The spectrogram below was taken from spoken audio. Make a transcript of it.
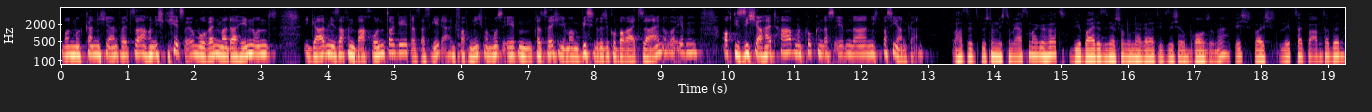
Man kann nicht einfach jetzt sagen, ich gehe jetzt irgendwo, renn mal dahin und egal, wenn die Sachen Bach runtergeht, das, das geht einfach nicht. Man muss eben tatsächlich immer ein bisschen risikobereit sein, aber eben auch die Sicherheit haben und gucken, dass eben da nichts passieren kann. Hast du jetzt bestimmt nicht zum ersten Mal gehört. Wir beide sind ja schon in einer relativ sicheren Branche. Ne? Ich, weil ich Lebzeitbeamter bin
